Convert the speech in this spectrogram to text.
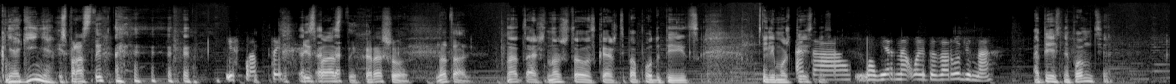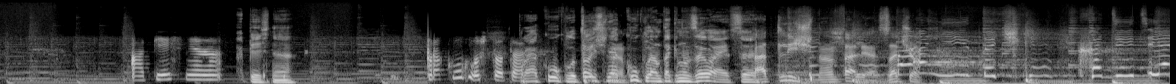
Княгиня? Из простых? из простых. Из простых, хорошо. Наталья. Наташ, ну что вы скажете по поводу певицы? Или, может, песни? Это, наверное, Ольга Зарубина. А песню помните? А песня А песня? про куклу что-то. Про куклу. Точно. Песня «Кукла», она так и называется. Отлично, Наталья, зачет. По ниточке ходить я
